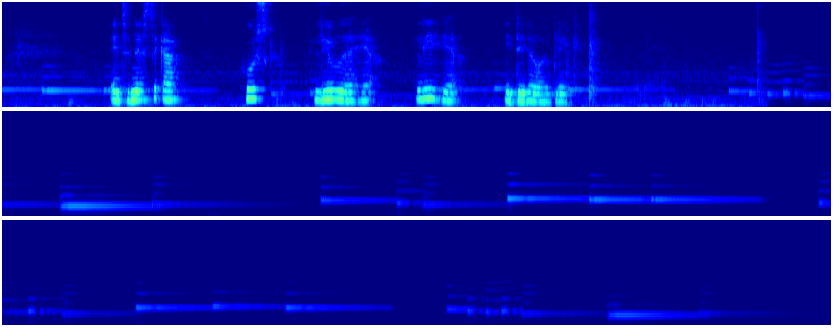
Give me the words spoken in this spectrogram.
Indtil næste gang, husk, livet er her, lige her, i dette øjeblik.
